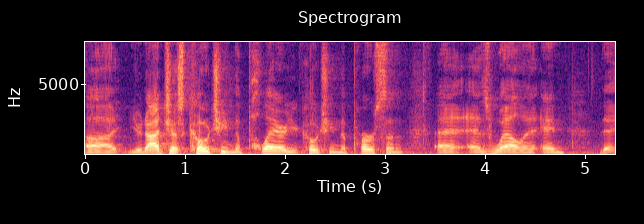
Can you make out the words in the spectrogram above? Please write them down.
uh, you're not just coaching the player, you're coaching the person uh, as well. And, and the,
